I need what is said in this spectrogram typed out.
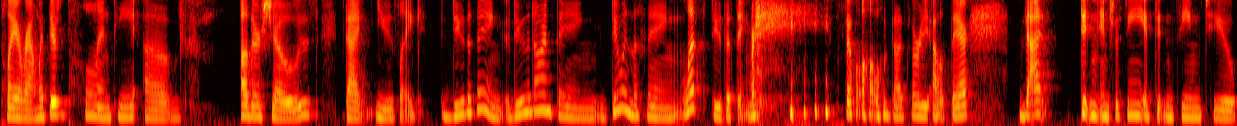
play around with. There's plenty of other shows that use like do the thing, do the darn thing, doing the thing, let's do the thing, right? so all of that's already out there. That didn't interest me. It didn't seem to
